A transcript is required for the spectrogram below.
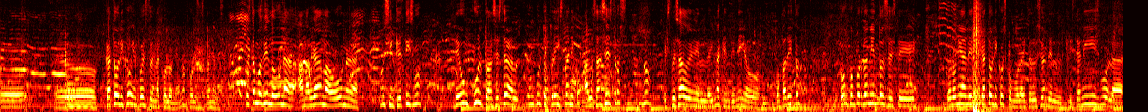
eh, católico impuesto en la colonia ¿no? por los españoles. Estamos viendo una amalgama o una- un sincretismo de un culto ancestral, un culto prehispánico a los ancestros, ¿no? expresado en la imagen de niño compadrito, con comportamientos este, coloniales católicos como la introducción del cristianismo, la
